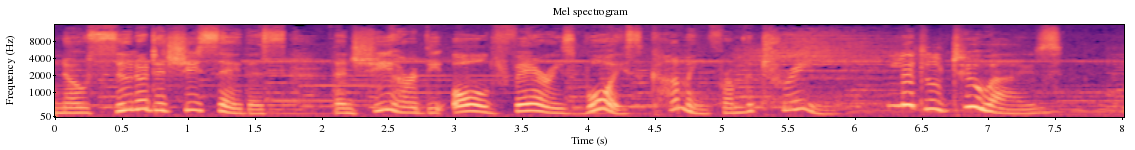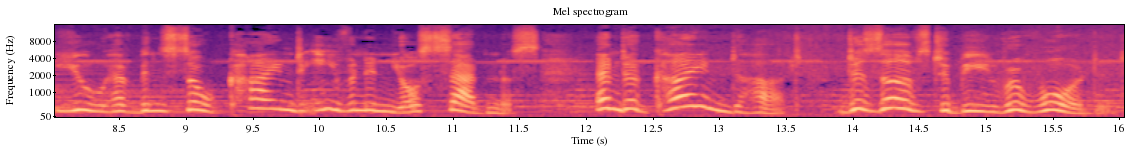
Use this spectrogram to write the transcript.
No sooner did she say this than she heard the old fairy's voice coming from the tree. Little Two Eyes, you have been so kind even in your sadness, and a kind heart deserves to be rewarded.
